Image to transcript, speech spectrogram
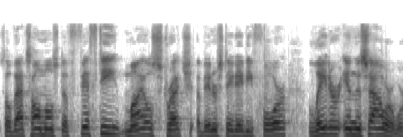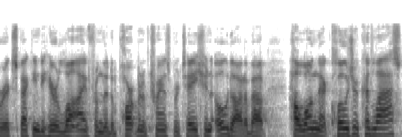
So that's almost a 50 mile stretch of Interstate 84. Later in this hour, we're expecting to hear live from the Department of Transportation, ODOT, about how long that closure could last.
